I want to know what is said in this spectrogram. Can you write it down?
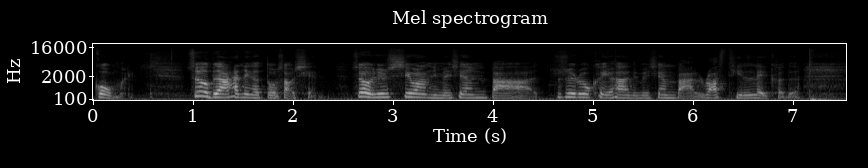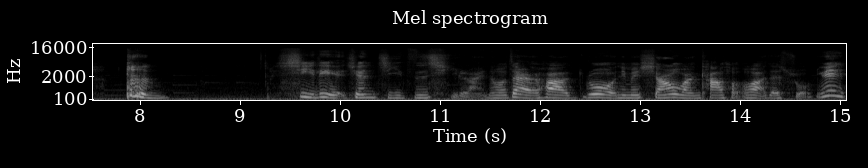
购买，所以我不知道它那个多少钱。所以我就希望你们先把，就是如果可以的话，你们先把 Rusty Lake 的 系列先集资起来，然后再来的话，如果你们想要玩卡头的话再说。因为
